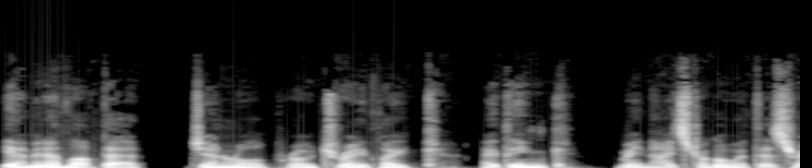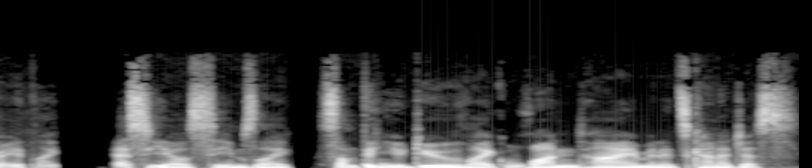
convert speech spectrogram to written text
Yeah, I mean, I love that general approach, right? Like, I think I mean, I struggle with this, right? Like SEO seems like something you do like one time and it's kind of just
